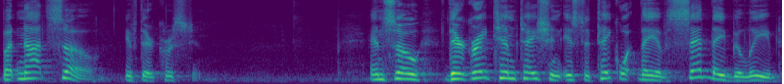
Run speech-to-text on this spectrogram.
but not so if they're Christian. And so their great temptation is to take what they have said they believed,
